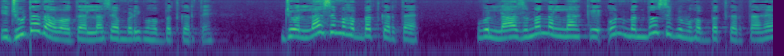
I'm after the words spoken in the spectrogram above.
یہ جھوٹا دعویٰ ہوتا ہے اللہ سے ہم بڑی محبت کرتے ہیں۔ جو اللہ سے محبت کرتا ہے، وہ لازمن اللہ کے ان بندوں سے بھی محبت کرتا ہے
